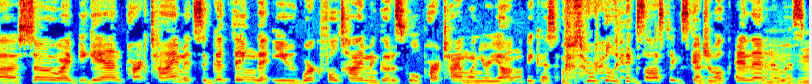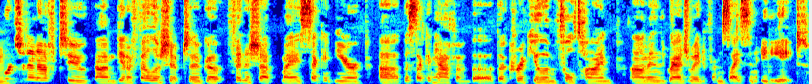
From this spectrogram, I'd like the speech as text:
Uh, so I began part time. It's a good thing that you work full time and go to school part time when you're young because it was a really exhausting schedule. And then mm-hmm. I was mm-hmm. fortunate enough to um, get a fellowship to go finish up my second year, uh, the second half of the, the curriculum full time, um, and graduated from SAIS in '88.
